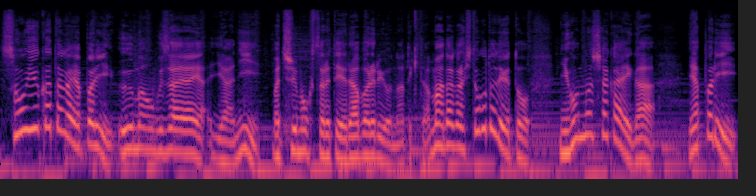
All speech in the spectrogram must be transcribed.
そういう方がやっぱりウーマン・オブ・ザ・イヤーにまあ注目されて選ばれるようになってきた。まあだから一言で言うと日本の社会がやっぱり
